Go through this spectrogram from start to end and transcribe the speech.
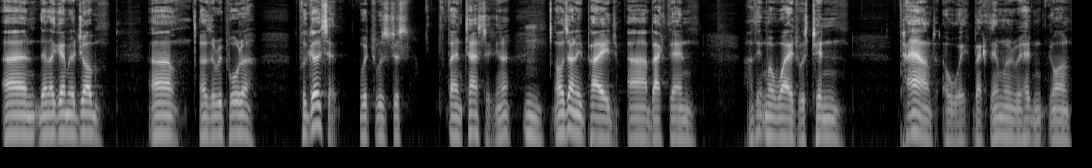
And then they gave me a job uh, as a reporter for Go Set, which was just fantastic, you know. I was only paid uh, back then, I think my wage was £10 a week back then when we hadn't gone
